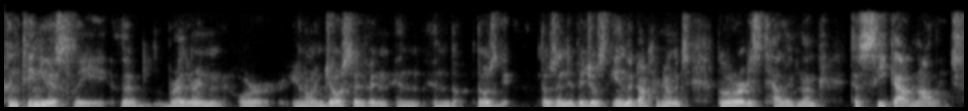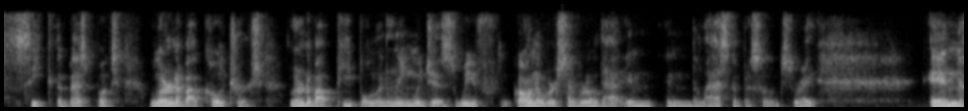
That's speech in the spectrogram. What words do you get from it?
continuously the brethren or you know in joseph and and, and those those individuals in the doctrine and covenants the lord is telling them to seek out knowledge seek the best books learn about cultures learn about people and languages. We've gone over several of that in in the last episodes right? And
